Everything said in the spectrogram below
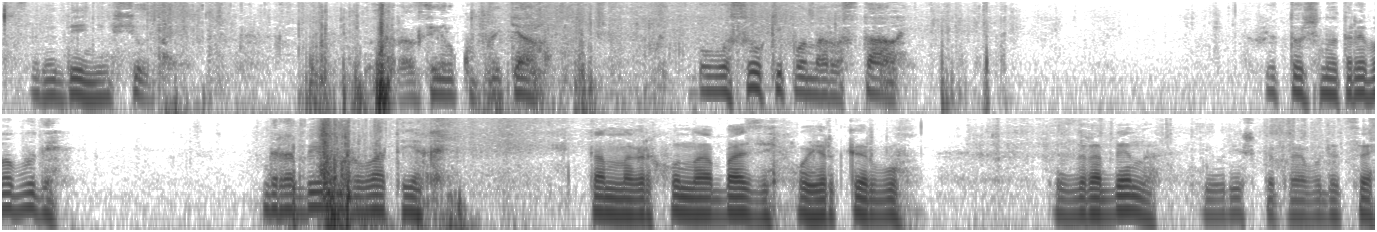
Всередині всюди. Зараз гілку притягну. Бо високі понаростали. Вже точно треба буде драбину рвати, як там наверху на базі огірки рву з драбина. І орішка треба буде це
